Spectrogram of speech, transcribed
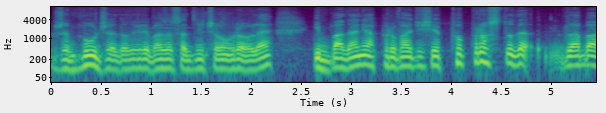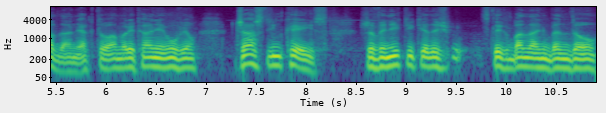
że budżet odgrywa zasadniczą rolę i badania prowadzi się po prostu dla, dla badań, jak to Amerykanie mówią, just in case, że wyniki kiedyś z tych badań będą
